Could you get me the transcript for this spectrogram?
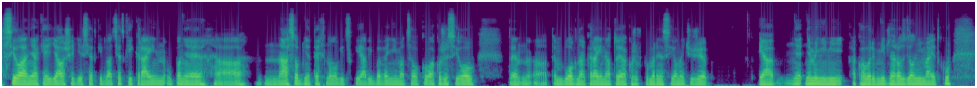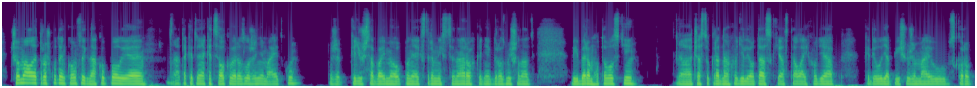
sila nejakej ďalšej desiatky, dvaciatky krajín úplne násobne technologicky a vybavením a celkovo akože silou ten, ten blok na kraji na to je akože už pomerne silný, čiže ja ne, nemením, ako hovorím, nič na rozdelení majetku. Čo ma ale trošku ten konflikt nakopol je takéto nejaké celkové rozloženie majetku, že keď už sa bavíme o úplne extrémnych scenároch, keď niekto rozmýšľa nad výberom hotovosti, častokrát nám chodili otázky a stále aj chodia, kedy ľudia píšu, že majú skoro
